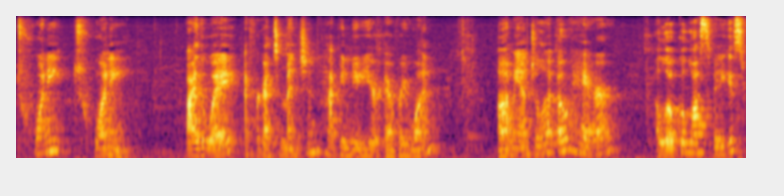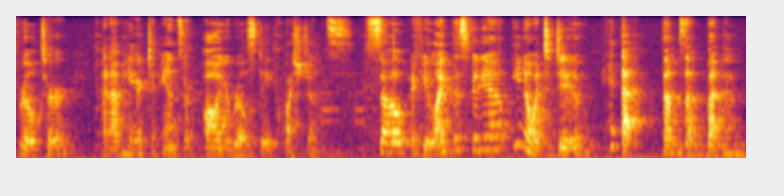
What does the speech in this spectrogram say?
2020. By the way, I forgot to mention Happy New Year, everyone. I'm Angela O'Hare, a local Las Vegas realtor, and I'm here to answer all your real estate questions. So if you like this video, you know what to do. Hit that thumbs up button,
